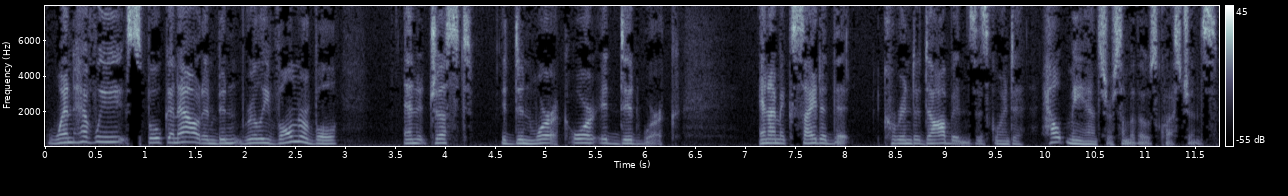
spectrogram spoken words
when have we spoken out and been really vulnerable and it just it didn't work or it did work? And I'm excited that Corinda Dobbins is going to help me answer some of those questions.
